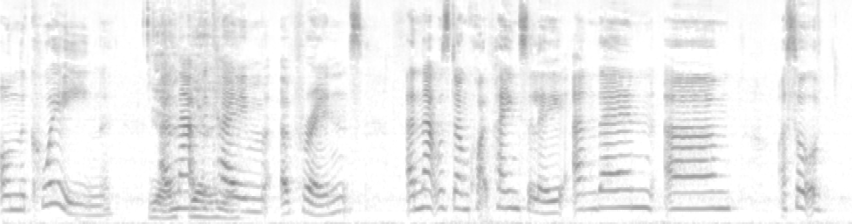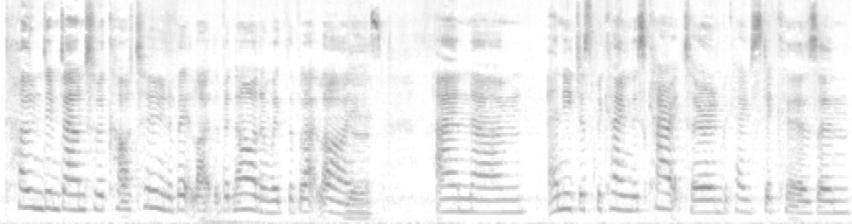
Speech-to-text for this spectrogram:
on the queen, Yeah, and that yeah, yeah. became a print, and that was done quite painterly. And then um, I sort of toned him down to a cartoon, a bit like the banana with the black lines, and um, and he just became this character and became stickers and.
